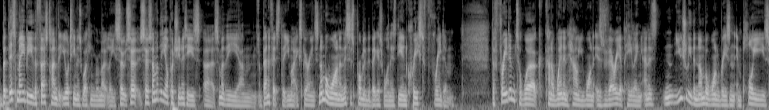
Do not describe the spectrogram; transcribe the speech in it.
but this may be the first time that your team is working remotely. So, so, so some of the opportunities, uh, some of the um, benefits that you might experience. Number one, and this is probably the biggest one, is the increased freedom. The freedom to work kind of when and how you want is very appealing, and is usually the number one reason employees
